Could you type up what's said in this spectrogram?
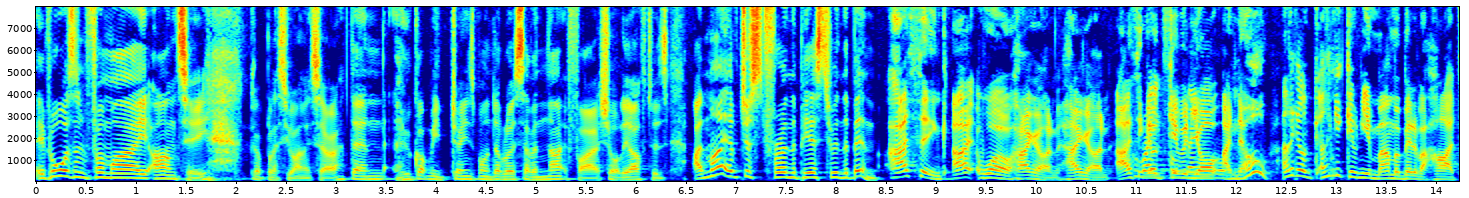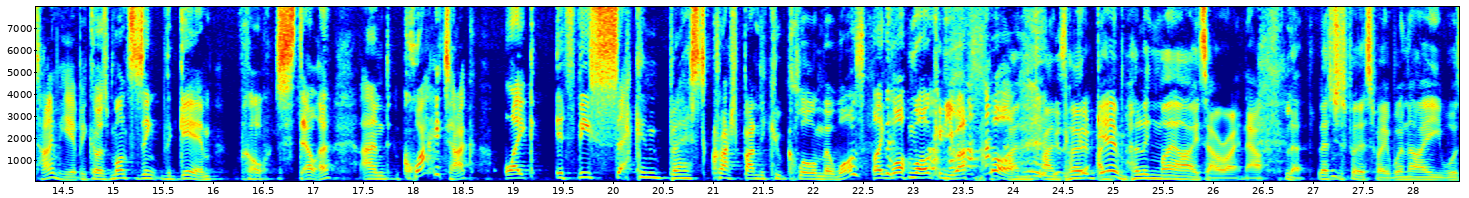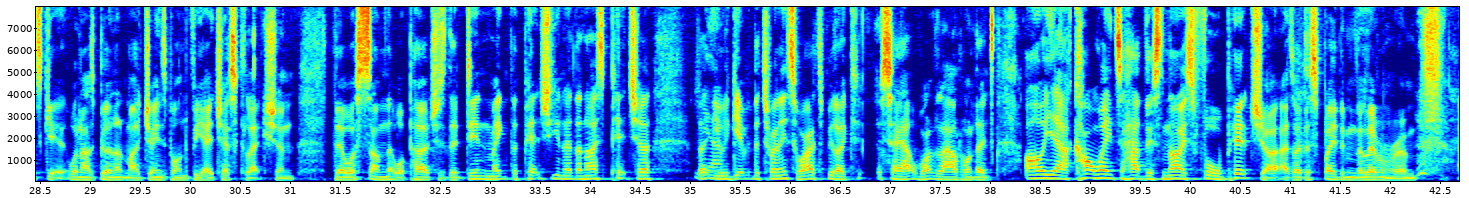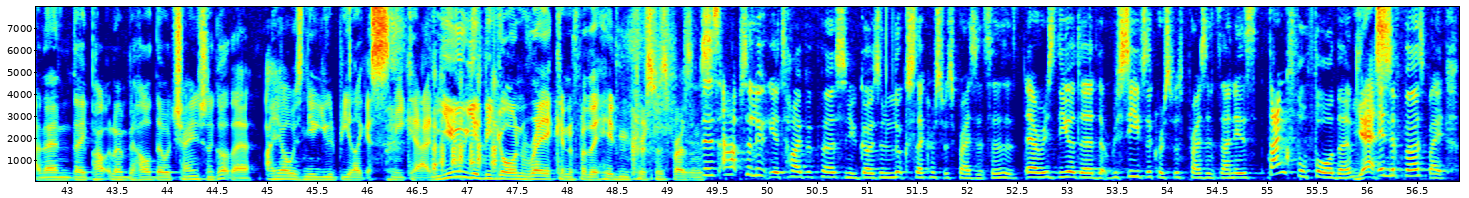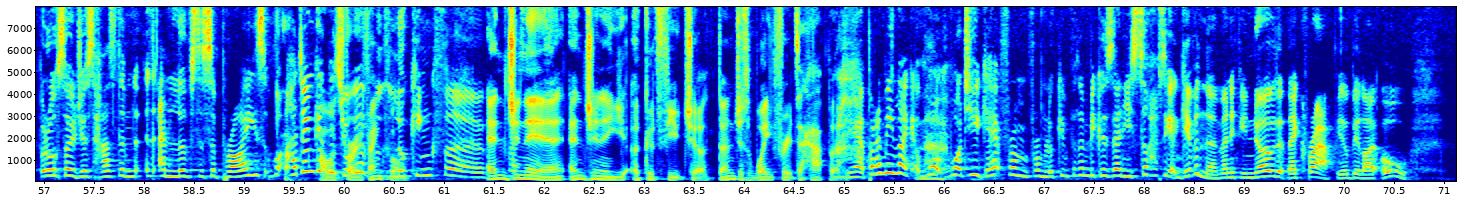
If it wasn't for my auntie, God bless you, Auntie Sarah, then who got me James Bond 007 Nightfire shortly afterwards, I might have just thrown the PS2 in the bin. I think I whoa, hang on, hang on. I think I've Grateful given your Ben I know. I think I've, I think you're giving your mum a bit of a hard time here because Monsters Inc. the game, oh stellar, and Quack Attack, like it's the second best Crash Bandicoot clone there was. Like what more can you ask for? I'm, I'm, pu- a good game. I'm pulling my eyes out right now. Look, let's just put it this way: when I was get, when I was building up my James Bond VHS collection, there were some that were purchased that didn't make the picture. You know, the nice picture that Yeah. you would give it the twenty. So I had to be like, say out one loud one day, "Oh yeah, I can't wait to have this nice full picture." As I displayed them in the living room, and then they, lo and behold, they were changed and I got there. I always knew you'd be like a sneaker. I knew you'd be going raking for the hidden Christmas presents. There's absolutely a type of person who goes and looks at their Christmas presents. and There is the other that receives the Christmas presents and is thankful for them Yes. in the first place, but also just has them and loves the surprise. Well, I don't get I the was joy of thankful. looking for Engineer, engineer a good future. Don't just wait for it to happen. Yeah, but I mean, like, what what do you get from from looking for them? Because then you still have to get given them, and if you know that they're crap, you'll be like, oh,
